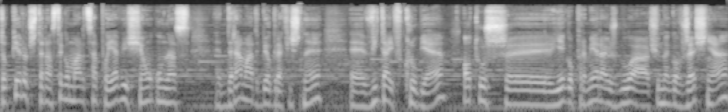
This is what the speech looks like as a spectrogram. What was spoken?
Dopiero 14 marca pojawi się u nas dramat biograficzny Witaj w klubie. Otóż jego premiera już była 7 września,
